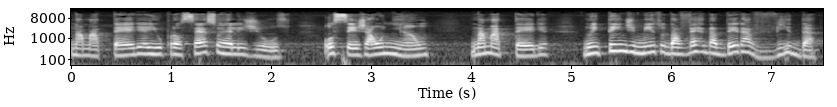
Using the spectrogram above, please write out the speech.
na matéria e o processo religioso, ou seja, a união na matéria, no entendimento da verdadeira vida,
